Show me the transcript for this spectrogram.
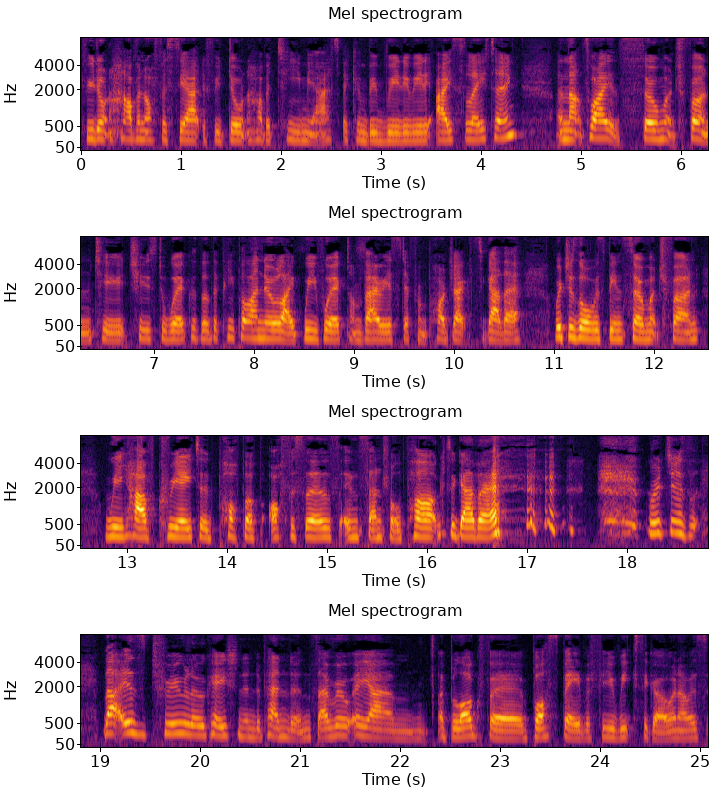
If you don't have an office yet, if you don't have a team yet, it can be really, really isolating. And that's why it's so much fun to choose to work with other people. I know, like, we've worked on various different projects together, which has always been so much fun. We have created pop up offices in Central Park together. which is that is true location independence. I wrote a um a blog for Boss Babe a few weeks ago, and I was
